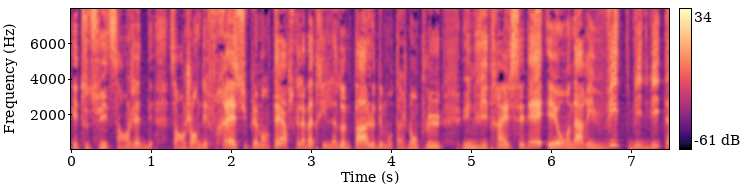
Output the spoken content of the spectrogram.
et tout de suite ça engendre, des, frais supplémentaires parce que la batterie ne la donne pas, le démontage non plus, une vitre, un LCD et on arrive vite, vite, vite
